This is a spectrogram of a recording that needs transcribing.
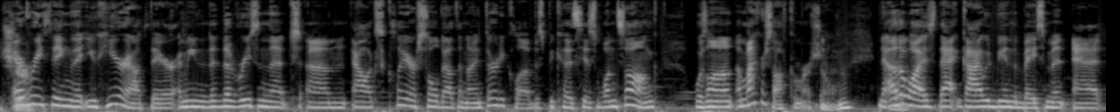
yeah. Sure. Everything that you hear out there, I mean, the, the reason that um, Alex Clare sold out the 930 Club is because his one song was on a Microsoft commercial. Mm-hmm. Now, otherwise, that guy would be in the basement at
